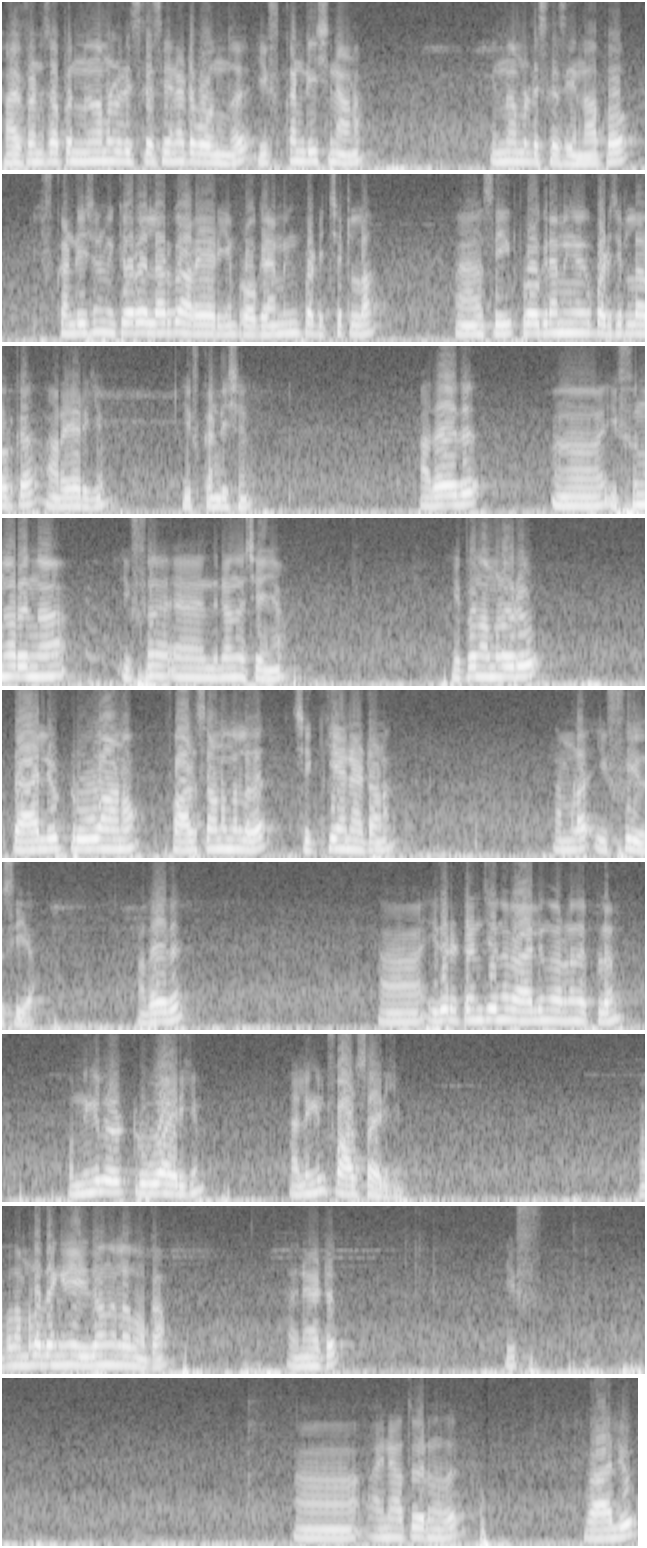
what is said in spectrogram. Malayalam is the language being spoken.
ഹായ് ഫ്രണ്ട്സ് അപ്പോൾ ഇന്ന് നമ്മൾ ഡിസ്കസ് ചെയ്യാനായിട്ട് പോകുന്നത് ഇഫ് കണ്ടീഷനാണ് ഇന്ന് നമ്മൾ ഡിസ്കസ് ചെയ്യുന്നത്. അപ്പോൾ ഇഫ് കണ്ടീഷൻ മിക്കവാറും എല്ലാവർക്കും അറിയായിരിക്കും. പ്രോഗ്രാമിംഗ് പഠിച്ചിട്ടുള്ള സി പ്രോഗ്രാമിംഗ് ഒക്കെ പഠിച്ചിട്ടുള്ളവർക്ക് അറിയായിരിക്കും ഇഫ് കണ്ടീഷൻ അതായത് ഇഫ് എന്ന് പറയുന്ന ഇഫ് എന്തിനാന്ന് വെച്ച് കഴിഞ്ഞാൽ ഇപ്പോൾ നമ്മളൊരു വാല്യൂ ട്രൂ ആണോ ഫാൾസ് ആണോ എന്നുള്ളത് ചെക്ക് ചെയ്യാനായിട്ടാണ് നമ്മൾ ഇഫ് യൂസ് ചെയ്യുക. അതായത് ഇത് റിട്ടേൺ ചെയ്യുന്ന വാല്യൂ എന്ന് പറയുന്നത് എപ്പോഴും ഒന്നുകിൽ ഒരു ട്രൂ ആയിരിക്കും അല്ലെങ്കിൽ ഫാൾസ് ആയിരിക്കും. അപ്പോൾ നമ്മളത് എങ്ങനെ എഴുതാമെന്നുള്ളത് നോക്കാം. അതിനായിട്ട് ഇഫ് അതിനകത്ത് വരുന്നത് വാല്യൂ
